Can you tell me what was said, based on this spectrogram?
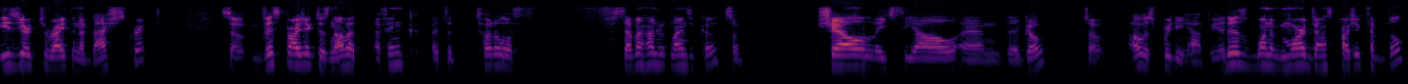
easier to write in a bash script so this project is now I think it's a total of 700 lines of code. So Shell, HCL, and uh, Go. So I was pretty happy. It is one of the more advanced projects I've built,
